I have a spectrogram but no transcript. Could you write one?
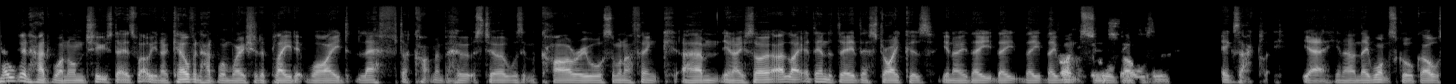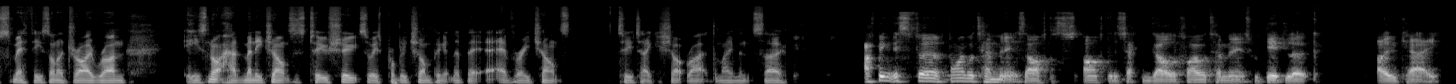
Kelvin had one on Tuesday as well. You know, Kelvin had one where he should have played it wide left. I can't remember who it was to. Was it Makaru or someone? I think. Um, you know, so uh, like at the end of the day, they're strikers. You know, they they they they want to score goals. Exactly. Yeah, you know, and they want to score goals. Smith, he's on a dry run. He's not had many chances to shoot, so he's probably chomping at the bit at every chance to take a shot right at the moment. So I think this for five or ten minutes after after the second goal, five or ten minutes, we did look okay.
